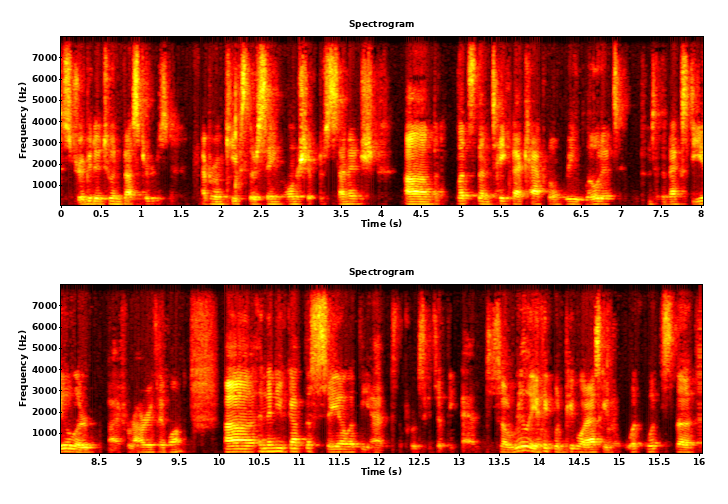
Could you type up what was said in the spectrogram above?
distributed to investors. Everyone keeps their same ownership percentage, um, but let's them take that capital and reload it into the next deal or buy Ferrari if they want. Uh, and then you've got the sale at the end, the proceeds at the end. So really, I think when people are asking, what what's the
